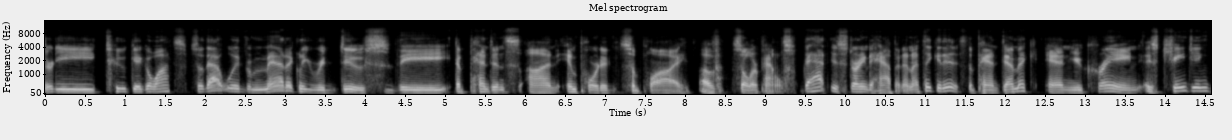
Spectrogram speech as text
32 gigawatts. So that would dramatically reduce the dependence on imported supply of solar panels. That is starting to happen. And I think it is. The pandemic and Ukraine is changing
